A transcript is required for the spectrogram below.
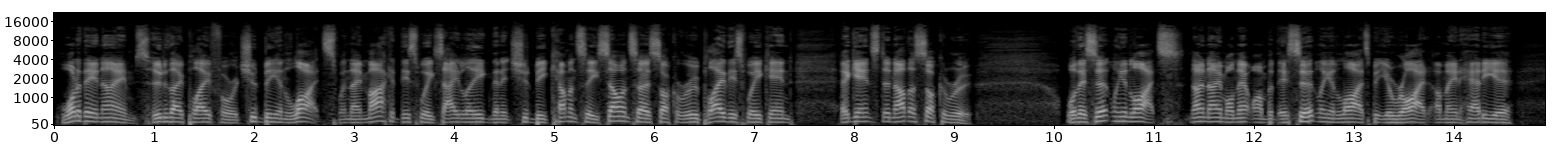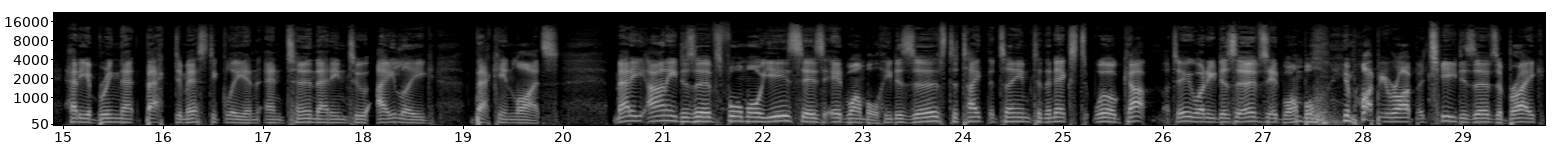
What are their names? Who do they play for? It should be in lights. When they market this week's A League, then it should be come and see so and so Socceroo play this weekend against another Socceroo. Well, they're certainly in lights. No name on that one, but they're certainly in lights. But you're right. I mean, how do you how do you bring that back domestically and, and turn that into A League back in lights? Matty Arnie deserves four more years, says Ed Womble. He deserves to take the team to the next World Cup. I'll tell you what he deserves, Ed Womble. you might be right, but gee, deserves a break.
